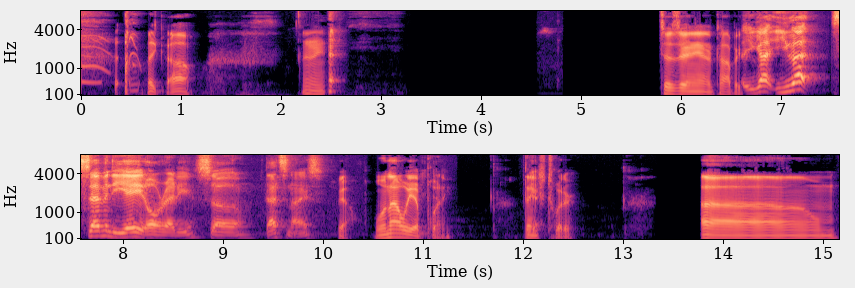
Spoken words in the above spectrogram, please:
like, oh, all right. So is there any other topics? You got you got 78 already, so that's nice. Yeah. Well, now we have plenty. Thanks, Twitter. Um.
